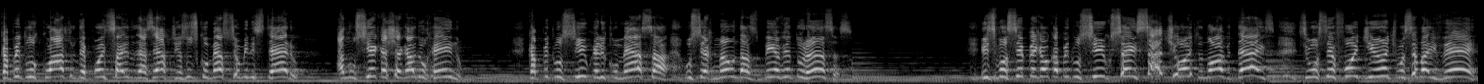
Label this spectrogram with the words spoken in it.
capítulo 4, depois de sair do deserto, Jesus começa o seu ministério, anuncia que é chegado o reino. Capítulo 5, ele começa o sermão das bem-aventuranças. E se você pegar o capítulo 5, 6, 7, 8, 9, 10, se você for diante, você vai ver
